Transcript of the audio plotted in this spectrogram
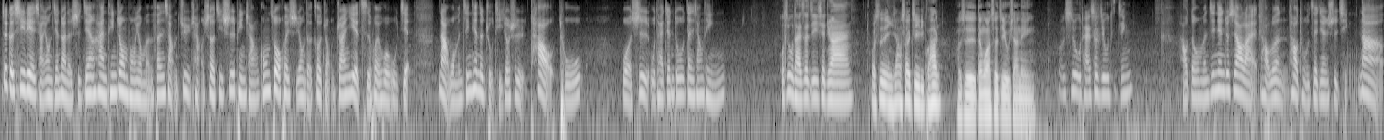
这个系列，想用简短的时间和听众朋友们分享剧场设计师平常工作会使用的各种专业词汇或物件。那我们今天的主题就是套图。我是舞台监督邓香婷，我是舞台设计谢君安，我是影像设计李国汉，我是灯光设计吴祥宁，我是舞台设计吴子金。好的，我们今天就是要来讨论套图这件事情。那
